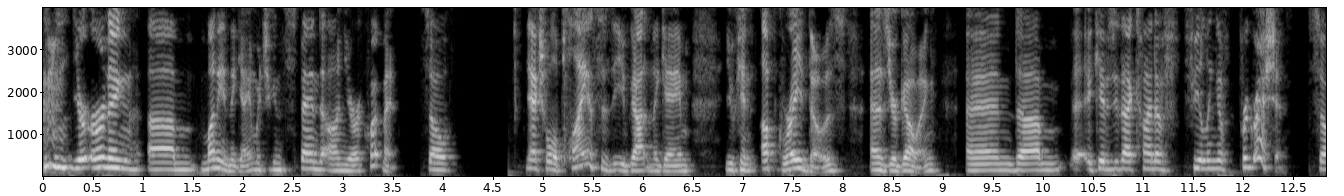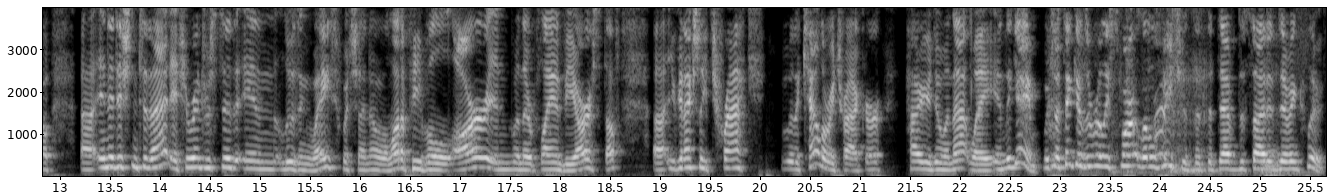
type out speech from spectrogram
you're earning um, money in the game, which you can spend on your equipment. So the actual appliances that you've got in the game, you can upgrade those as you're going, and um, it gives you that kind of feeling of progression. So, uh, in addition to that, if you're interested in losing weight, which I know a lot of people are in when they're playing VR stuff, uh, you can actually track with a calorie tracker how you're doing that way in the game, which I think is a really smart little feature that the dev decided to include.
